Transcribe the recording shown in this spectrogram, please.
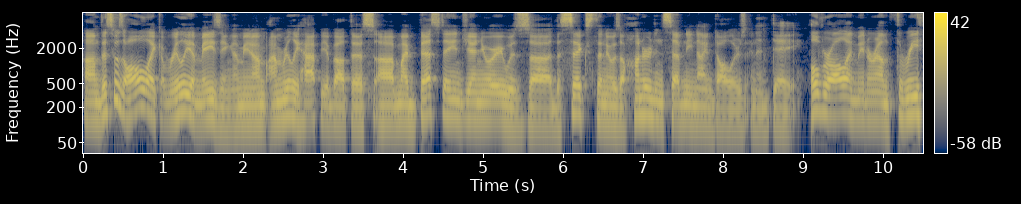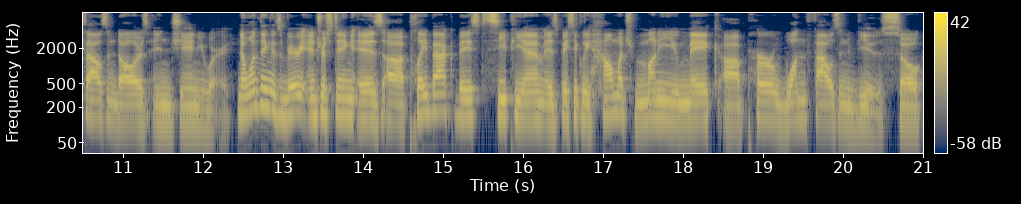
um, this was all like really amazing. I mean, I'm, I'm really happy about this. Uh, my best day in January was uh, the 6th and it was $179 in a day. Overall, I made around $3,000 in January. Now, one thing that's very interesting is uh, playback-based CPM is basically how much money you make uh, per 1,000 views. So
